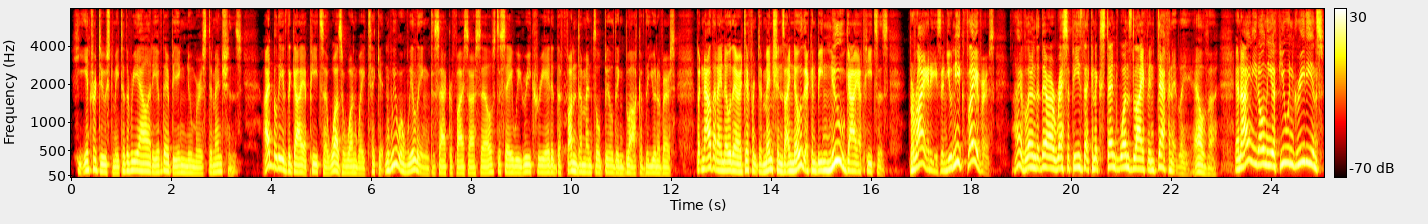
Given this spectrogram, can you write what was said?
he introduced me to the reality of there being numerous dimensions. I'd believe the Gaia pizza was a one way ticket, and we were willing to sacrifice ourselves to say we recreated the fundamental building block of the universe. But now that I know there are different dimensions, I know there can be new Gaia pizzas. varieties, and unique flavors. I have learned that there are recipes that can extend one's life indefinitely, Elva. And I need only a few ingredients,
